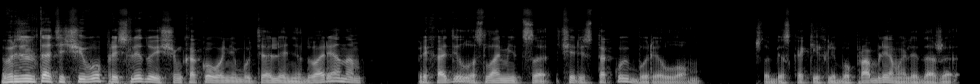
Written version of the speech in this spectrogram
в результате чего преследующим какого-нибудь оленя дворянам приходилось ломиться через такой бурелом, что без каких-либо проблем или даже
